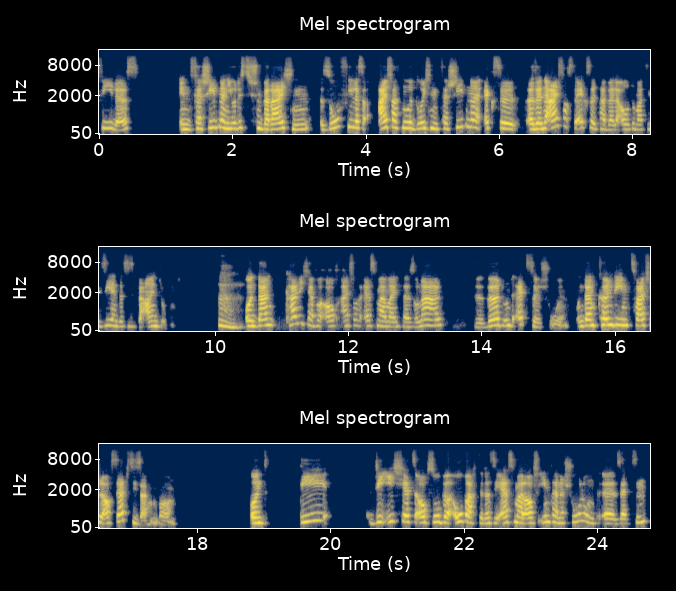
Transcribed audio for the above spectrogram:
vieles in verschiedenen juristischen Bereichen, so vieles einfach nur durch eine verschiedene Excel, also eine einfachste Excel-Tabelle automatisieren, das ist beeindruckend. Hm. Und dann kann ich aber auch einfach erstmal mein Personal für Word und Excel schulen. Und dann können die im Zweifel auch selbst die Sachen bauen. Und die die ich jetzt auch so beobachte, dass sie erstmal auf interne Schulung äh, setzen,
